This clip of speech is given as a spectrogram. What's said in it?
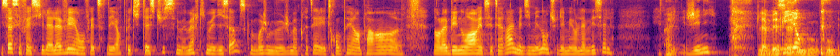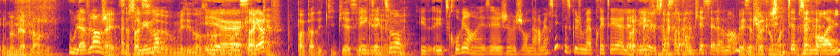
Mais ça, c'est facile à laver en fait. D'ailleurs, petite astuce, c'est ma mère qui m'a dit ça, parce que moi, je m'apprêtais à les tremper un par un dans la baignoire, etc. Elle m'a dit, mais non, tu les mets au lave-vaisselle. Ouais. génie. la vaisselle ou, ou- ou même la linge. Ou lave-linge, Ouais, ça absolument. passe, euh, vous mettez dans un, Et, dans un euh, sac pour pas perdre des petites pièces. et Exactement. euh, ouais. Et, et trop bien. J'en ai remercié parce que je m'apprêtais à laver Ouais. euh, 150 pièces à la main. Ouais, ça peut être long, ouais. J'étais absolument ravie.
